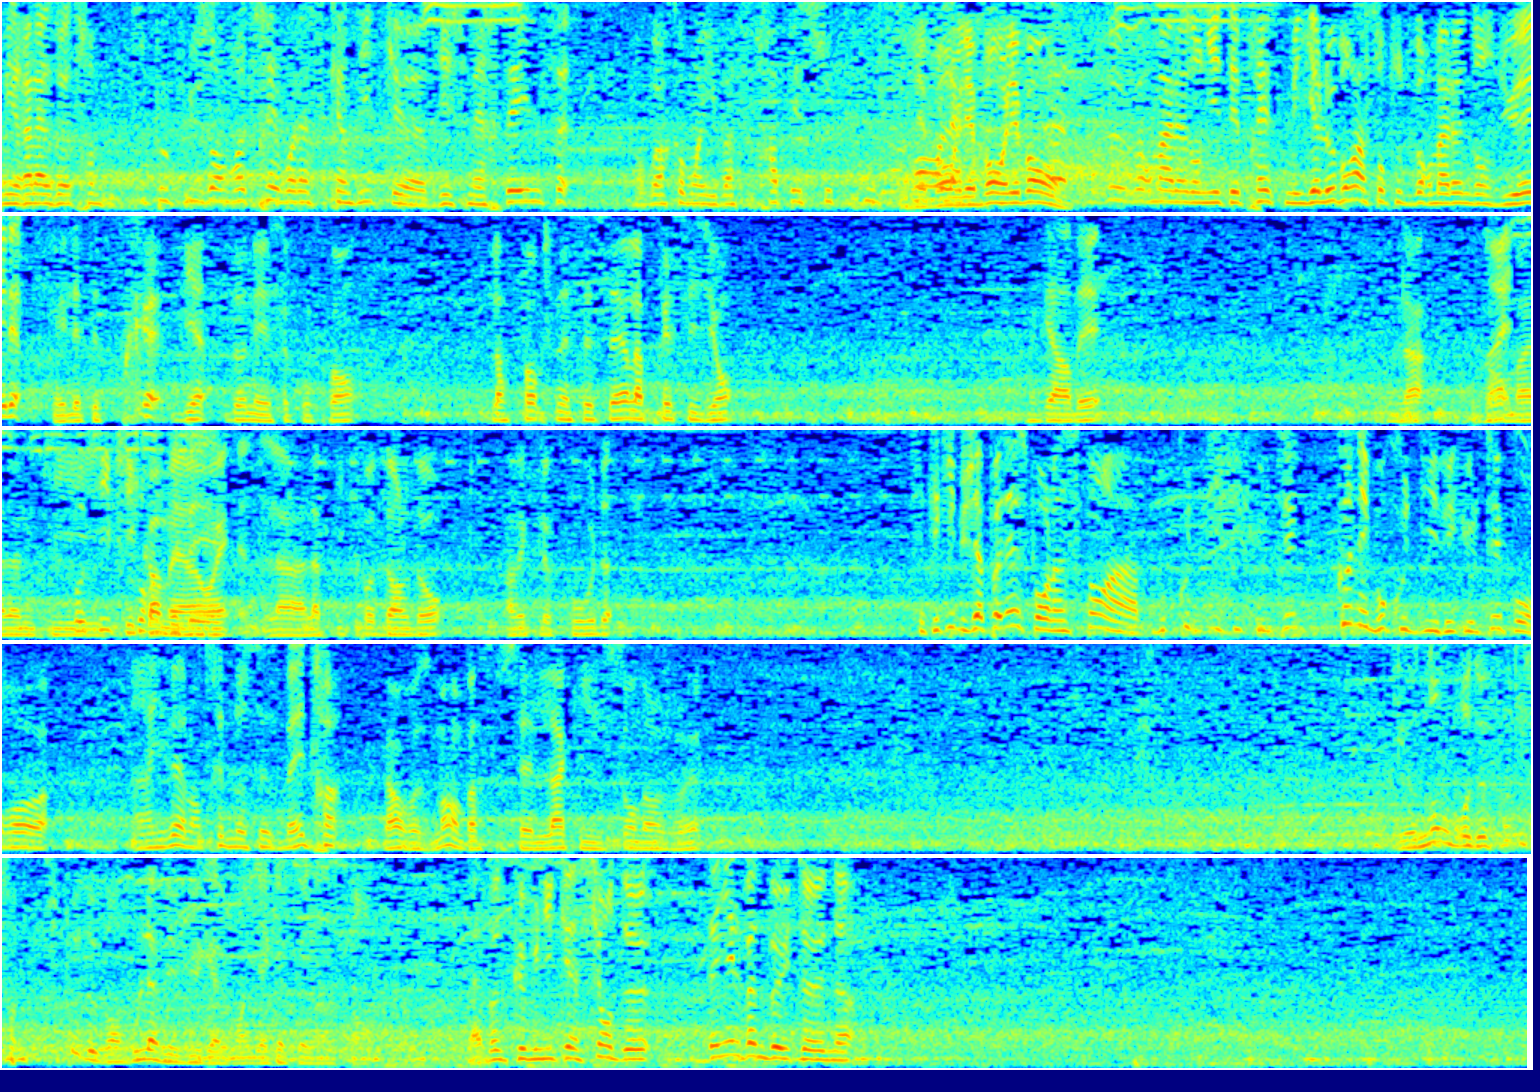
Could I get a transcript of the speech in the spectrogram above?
Miralas doit être un petit peu plus en retrait. Voilà ce qu'indique euh, Dries Mertens. On va voir comment il va frapper ce coup Il est franc. bon, il est bon, il est bon. de Vermaelen, on y était presque, mais il y a le bras surtout de Vermaelen dans ce duel. Il était très bien donné ce coup franc. La force nécessaire, la précision. Regardez. Là, Ouais. Vermaelen qui, Fautif qui sur hein, ouais, la, la petite faute dans le dos avec le coude. Cette équipe japonaise, pour l'instant, a beaucoup de difficultés, connaît beaucoup de difficultés pour euh, arriver à l'entrée de nos 16 mètres. Là, heureusement, parce que c'est là qu'ils sont dangereux. Et au nombre de fautes, ils sont un petit peu devant. Vous l'avez vu également il y a quelques instants. La bonne communication de Daniel Van Beuten.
